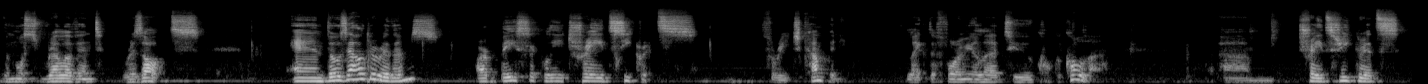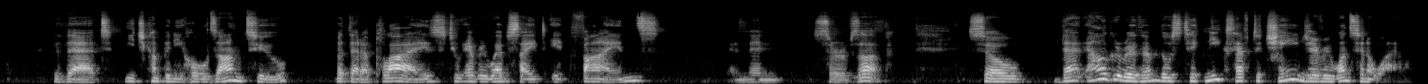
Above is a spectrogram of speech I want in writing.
the most relevant results. And those algorithms are basically trade secrets for each company, like the formula to Coca-Cola. Um, trade secrets that each company holds on to, but that applies to every website it finds and then serves up. So that algorithm, those techniques have to change every once in a while.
